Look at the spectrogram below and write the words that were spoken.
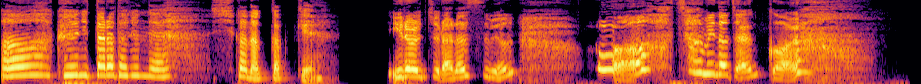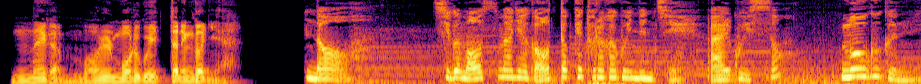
아, 괜히 따라다녔네. 시간 아깝게. 이럴 줄 알았으면, 아, 잠이나 잘걸. 내가 뭘 모르고 있다는 거냐? 너, 지금 어스마니아가 어떻게 돌아가고 있는지 알고 있어? 모국은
